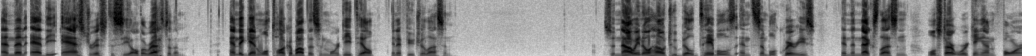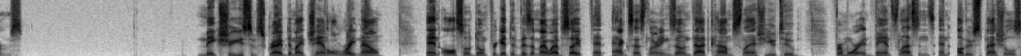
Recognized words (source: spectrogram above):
and then add the asterisk to see all the rest of them. And again, we'll talk about this in more detail in a future lesson. So now we know how to build tables and simple queries. In the next lesson, we'll start working on forms. Make sure you subscribe to my channel right now. And also, don't forget to visit my website at accesslearningzone.com slash YouTube for more advanced lessons and other specials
